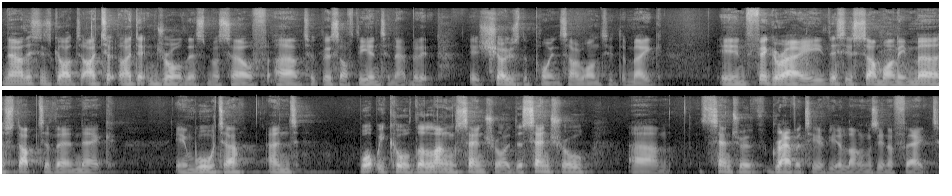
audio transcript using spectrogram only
Now, this has got, I, took, I didn't draw this myself, uh, took this off the internet, but it, it shows the points I wanted to make. In figure A, this is someone immersed up to their neck in water, and what we call the lung centroid, the central um, center of gravity of your lungs, in effect,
